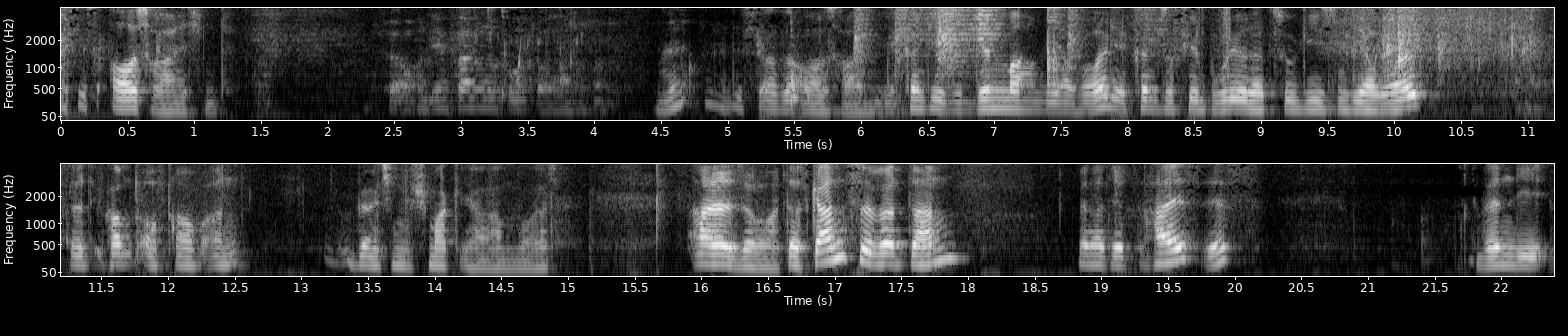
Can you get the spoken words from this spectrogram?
es ist ausreichend. Für auch in dem Fall nur eine Fruchtweise. Ne? Das ist also ausreichend. Ihr könnt die so dünn machen, wie ihr wollt. Ihr könnt so viel Brühe dazu gießen, wie ihr wollt. Das kommt oft drauf an, welchen Geschmack ihr haben wollt. Also, das Ganze wird dann, wenn das jetzt heiß ist, wenn die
